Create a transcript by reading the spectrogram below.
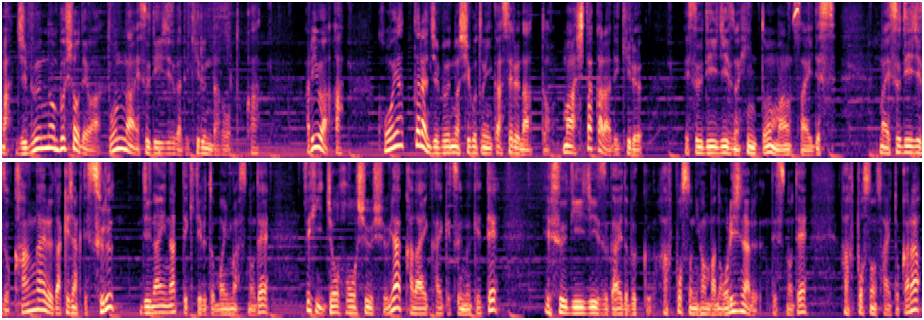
あ自分の部署ではどんな SDGs ができるんだろうとかあるいはあこうやったら自分の仕事に活かせるなと、まあ、明日からできる SDGs のヒントも満載です、まあ、SDGs を考えるだけじゃなくてする時代になってきていると思いますのでぜひ情報収集や課題解決に向けて SDGs ガイドブックハフポスト日本版のオリジナルですのでハフポストのサイトから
